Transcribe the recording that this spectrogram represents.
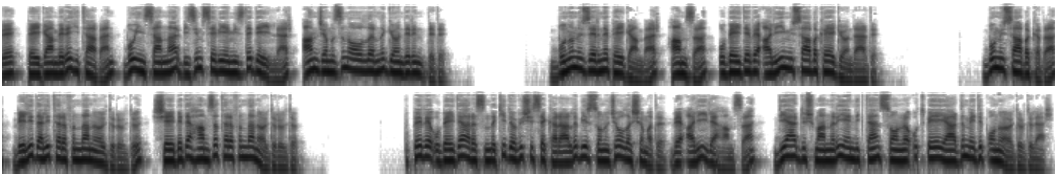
Ve, peygambere hitaben, bu insanlar bizim seviyemizde değiller, amcamızın oğullarını gönderin, dedi. Bunun üzerine peygamber, Hamza, Ubeyde ve Ali'yi müsabakaya gönderdi. Bu müsabakada, Velid Ali tarafından öldürüldü, Şeybe de Hamza tarafından öldürüldü. Upe ve Ubeyde arasındaki dövüş ise kararlı bir sonuca ulaşamadı ve Ali ile Hamza, diğer düşmanları yendikten sonra Utbe'ye yardım edip onu öldürdüler.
